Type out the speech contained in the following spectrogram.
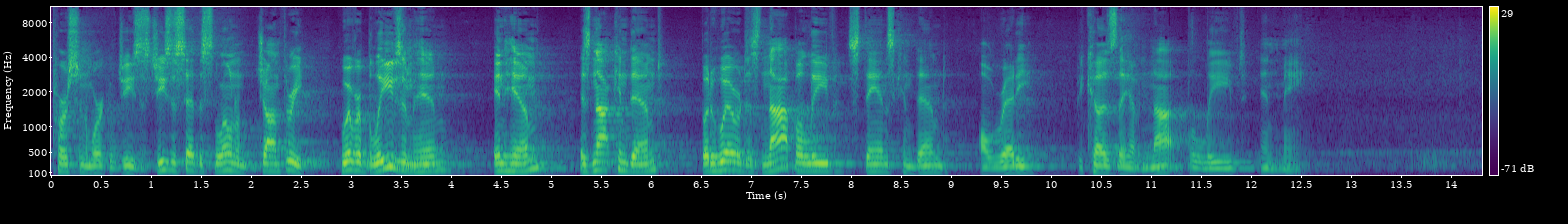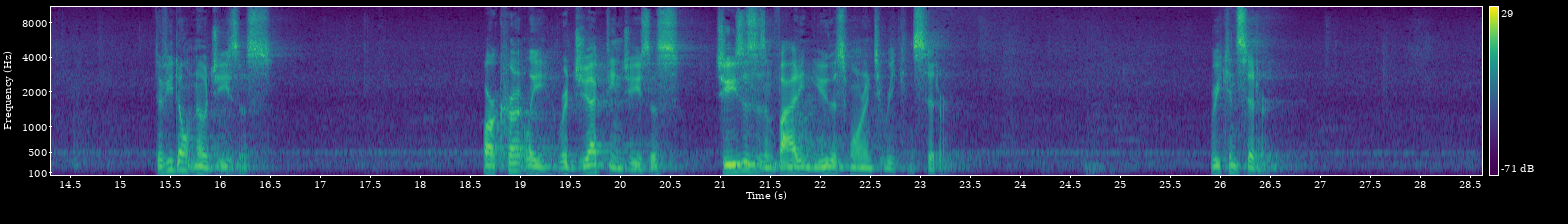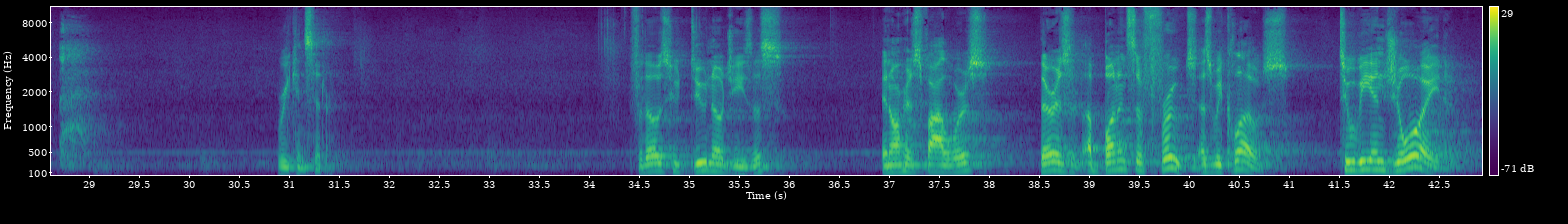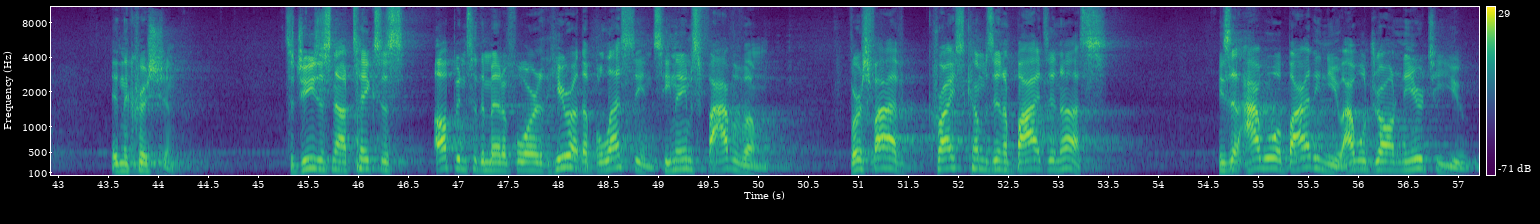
person and work of Jesus. Jesus said this alone in John 3 Whoever believes in him, in him is not condemned, but whoever does not believe stands condemned already because they have not believed in me. If you don't know Jesus, or are currently rejecting Jesus, Jesus is inviting you this morning to reconsider. Reconsider. reconsider. For those who do know Jesus and are his followers, there is abundance of fruit as we close to be enjoyed in the Christian. So Jesus now takes us up into the metaphor. Here are the blessings. He names five of them. Verse 5 Christ comes and abides in us. He said, I will abide in you, I will draw near to you.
